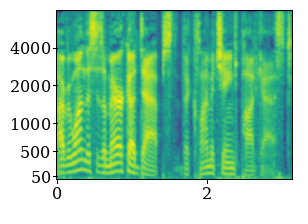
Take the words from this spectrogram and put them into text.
Hi, everyone. This is America Adapts, the climate change podcast.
